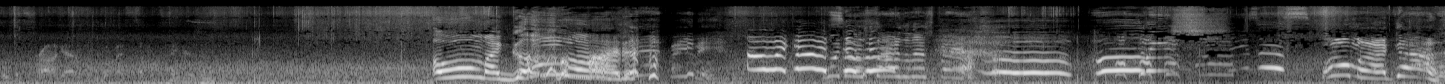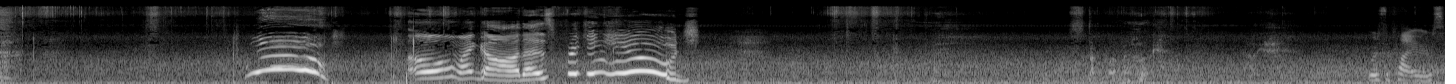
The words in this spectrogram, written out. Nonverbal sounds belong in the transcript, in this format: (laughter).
There's a frog out. Put my fucking fingers in. Oh my god. Shit, baby! Oh my god. Look so at the big. size of this bass! (gasps) Holy (laughs) Jesus. Oh my god! Oh my god, that is freaking huge. Stuck on the hook. Okay. Where's the pliers?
